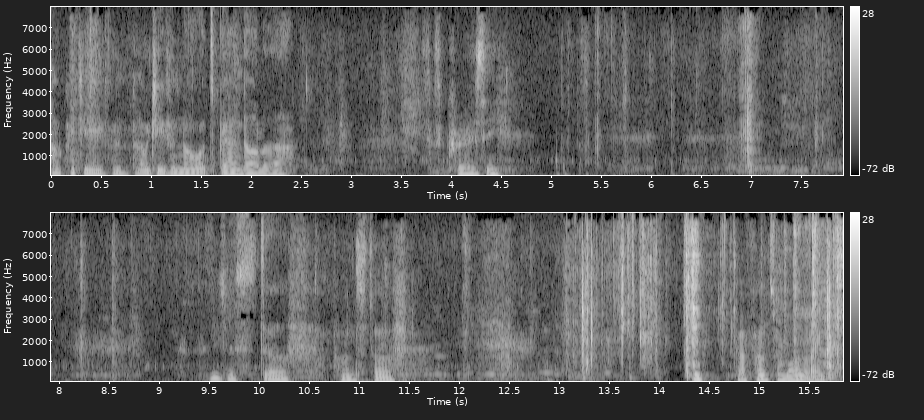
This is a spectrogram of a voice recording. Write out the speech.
How could you even? How would you even know what's behind all of that? It's just crazy. Just stuff, fun stuff. Ooh, I found some wildlife.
